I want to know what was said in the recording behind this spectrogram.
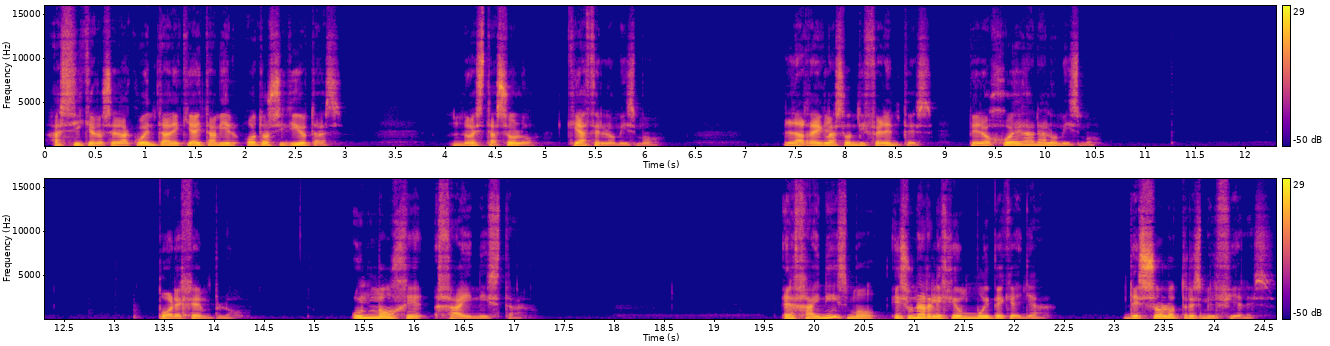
así que no se da cuenta de que hay también otros idiotas. No está solo, que hacen lo mismo. Las reglas son diferentes, pero juegan a lo mismo. Por ejemplo, un monje jainista. El jainismo es una religión muy pequeña, de solo 3.000 fieles.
